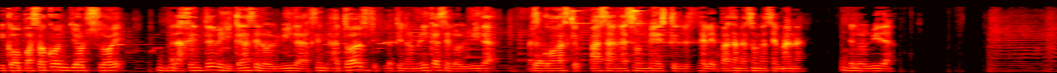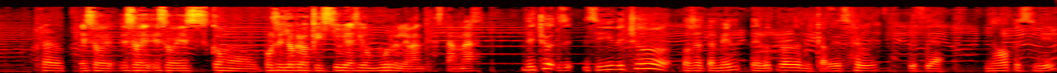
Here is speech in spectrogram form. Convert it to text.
y como pasó con George Floyd, a la gente mexicana se le olvida, a, gente- a toda Latinoamérica se le olvida las Claro. cosas que pasan hace un mes, que se le pasan hace una semana, se le olvida. Claro. Eso, eso, eso es como, por eso yo creo que sí hubiera sido muy relevante, hasta más. De hecho, sí- sí, de hecho, o sea, también el otro lado de mi cabeza, güey, decía, no, pues sí,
